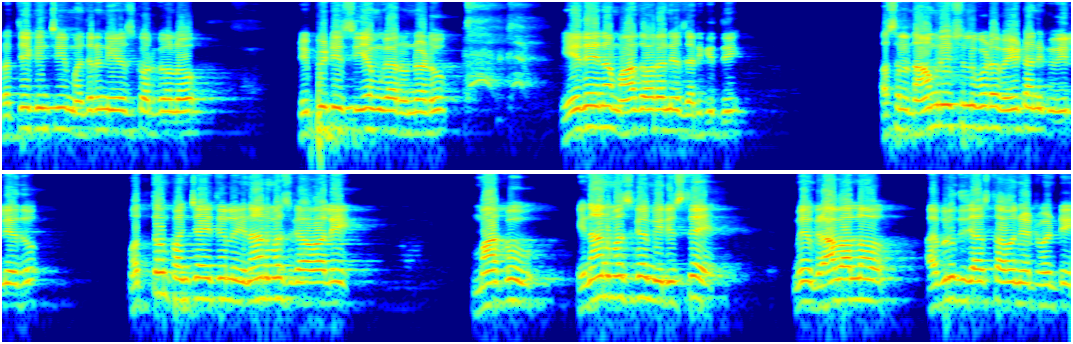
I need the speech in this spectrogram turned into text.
ప్రత్యేకించి మధుర నియోజకవర్గంలో డిప్యూటీ సీఎం గారు ఉన్నాడు. ఏదైనా మా ద్వారానే జరిగిద్ది. అసలు నామినేషన్లు కూడా వేయటానికి వీల్లేదు. మొత్తం పంచాయతీలు ఇనానమస్ కావాలి. మాకు ఇనానమస్గా మీరు ఇస్తే మేము గ్రామాల్లో అభివృద్ధి చేస్తామనేటువంటి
